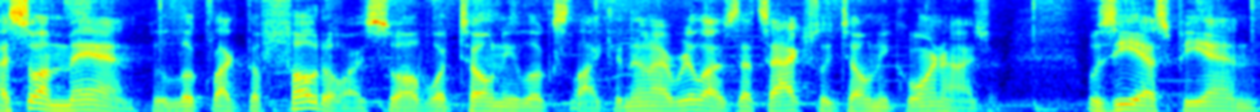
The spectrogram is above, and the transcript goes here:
I saw a man who looked like the photo I saw of what Tony looks like. And then I realized that's actually Tony Kornheiser. It was ESPN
